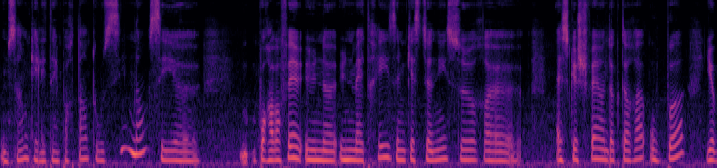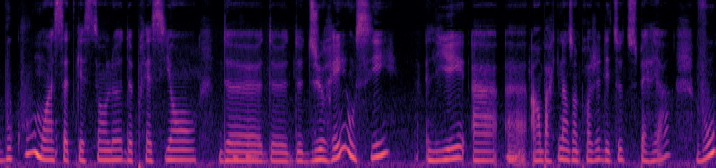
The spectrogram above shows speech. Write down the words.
il me semble qu'elle est importante aussi, non? C'est pour avoir fait une, une, maîtrise et me questionner sur est-ce que je fais un doctorat ou pas, il y a beaucoup, moi, cette question-là de pression, de, mm-hmm. de, de durée aussi, lié à, embarquer dans un projet d'études supérieures. Vous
